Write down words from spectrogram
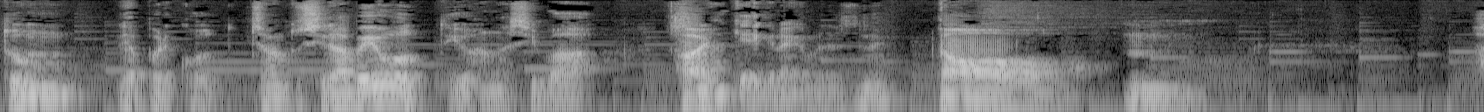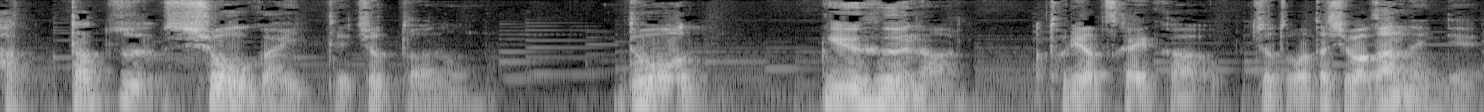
と、やっぱりこう、ちゃんと調べようっていう話はしなきゃいけないかもですね。ああ。うん。発達障害ってちょっとあの、どういう風な取り扱いか、ちょっと私わかんないんで、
